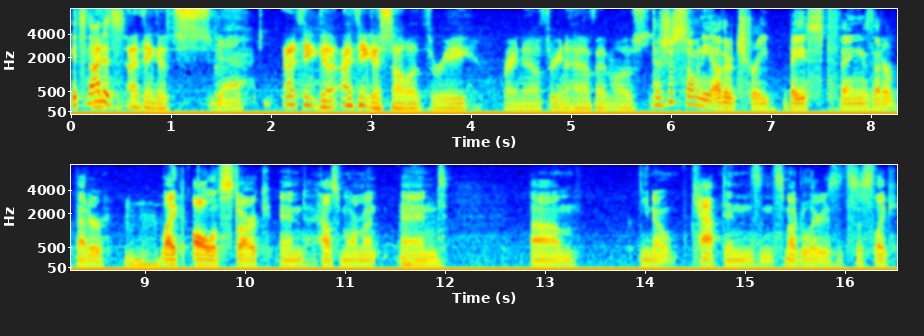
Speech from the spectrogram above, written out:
It's not I, as I think it's yeah. I think uh, I think a solid three right now, three and a half at most. There's just so many other trait based things that are better. hmm like all of Stark and House Mormont Mhm. and um, you know captains and smugglers. It's just like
